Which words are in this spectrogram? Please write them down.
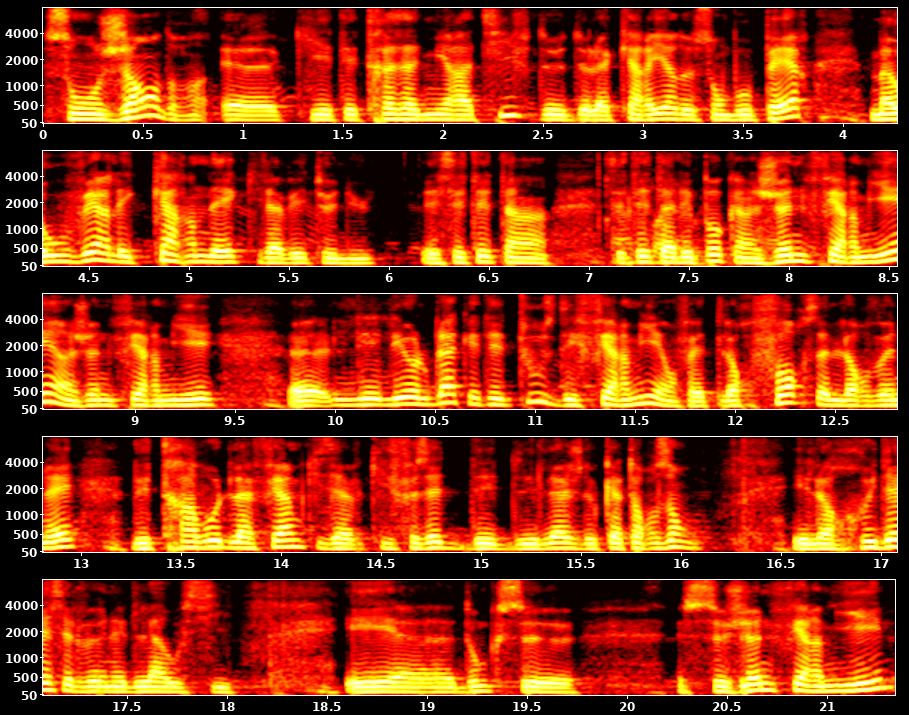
son gendre, euh, qui était très admiratif de, de la carrière de son beau-père, m'a ouvert les carnets qu'il avait tenus. Et c'était un, c'était à l'époque un jeune fermier, un jeune fermier. euh, les, les All Blacks étaient tous des fermiers en fait. Leur force, elle leur venait des travaux de la ferme qu'ils faisaient dès, dès l'âge de 14 ans. Et leur rudesse, elle venait de là aussi. Et euh, donc ce, ce jeune fermier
